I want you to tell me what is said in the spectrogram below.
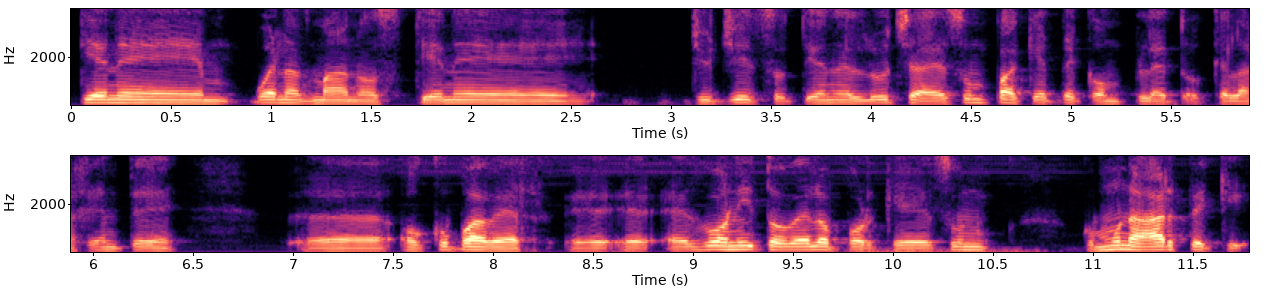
tiene buenas manos, tiene jiu-jitsu, tiene lucha, es un paquete completo que la gente eh, ocupa ver. es bonito verlo porque es un, como una arte que,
